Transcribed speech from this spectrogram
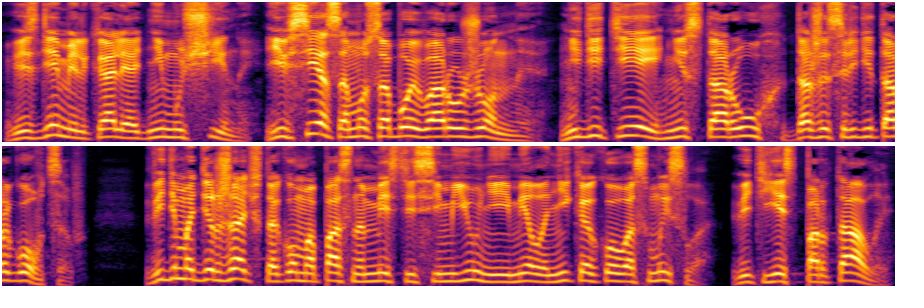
везде мелькали одни мужчины. И все, само собой, вооруженные. Ни детей, ни старух, даже среди торговцев. Видимо, держать в таком опасном месте семью не имело никакого смысла, ведь есть порталы.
